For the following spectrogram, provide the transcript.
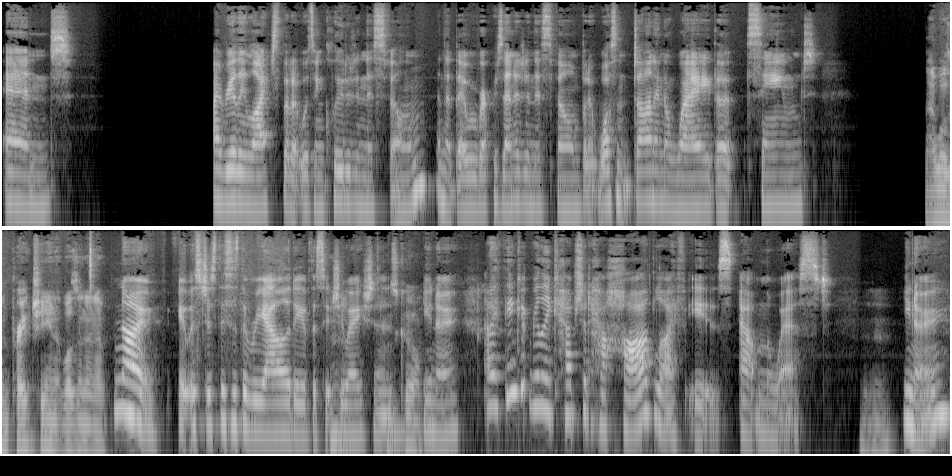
and. I really liked that it was included in this film and that they were represented in this film, but it wasn't done in a way that seemed That wasn't preachy and it wasn't in a. no, it was just this is the reality of the situation. that's cool. You know, and I think it really captured how hard life is out in the West. Mhm. You know,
